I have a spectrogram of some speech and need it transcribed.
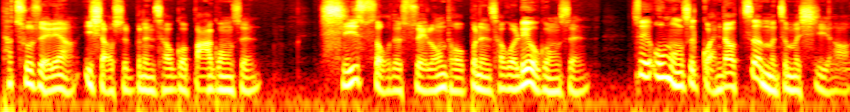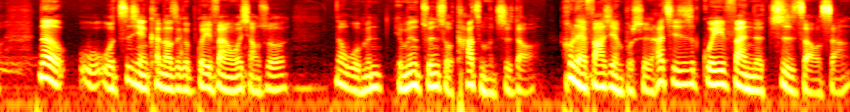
它出水量一小时不能超过八公升。洗手的水龙头不能超过六公升。所以欧盟是管到这么这么细哈，那我我之前看到这个规范，我想说，那我们有没有遵守？他怎么知道？后来发现不是，他其实是规范的制造商。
